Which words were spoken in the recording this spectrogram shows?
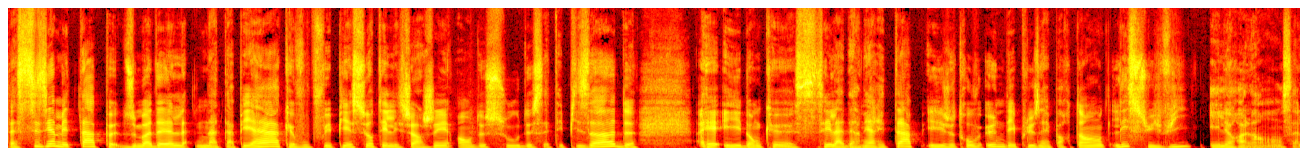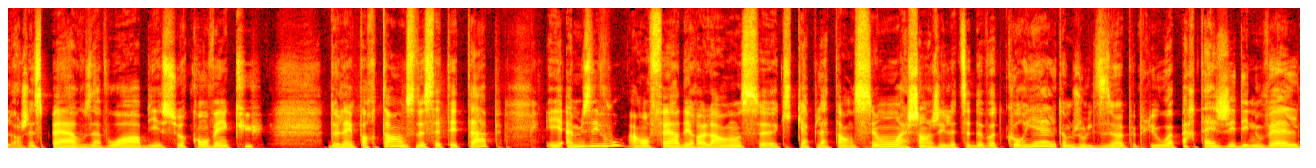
la sixième étape du modèle Natapia que vous pouvez bien sûr télécharger en dessous de cet épisode. Et, donc, euh, c'est la dernière étape et je trouve une des plus importantes, les suivis et les relances. Alors j'espère vous avoir bien sûr convaincu de l'importance de cette étape et amusez-vous à en faire des relances euh, qui capent l'attention, à changer le titre de votre courriel, comme je vous le disais un peu plus haut, à partager des nouvelles,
